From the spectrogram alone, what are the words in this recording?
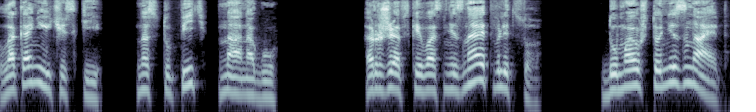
лаконический наступить на ногу. Ржевский вас не знает в лицо? Думаю, что не знает.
